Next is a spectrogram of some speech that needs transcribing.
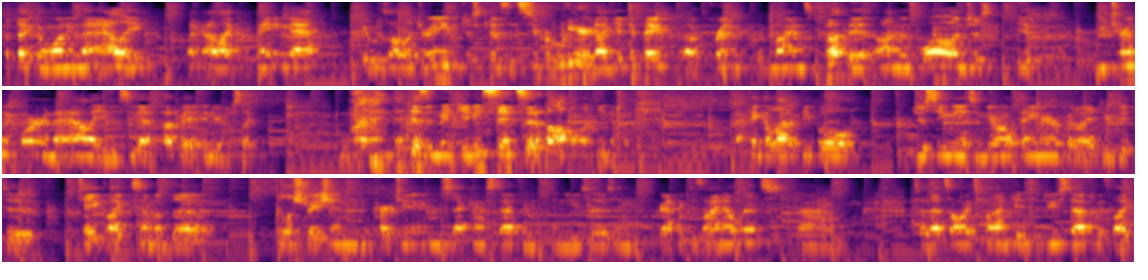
but like the one in the alley, like I like painting that. It was all a dream just because it's super weird. I get to paint a friend of mine's puppet on this wall and just, it, you turn the corner in the alley and you see that puppet and you're just like, what? that doesn't make any sense at all, you know. I think a lot of people just see me as a mural painter, but I do get to take like some of the illustration, cartoons, that kind of stuff, and, and use those in graphic design elements. Um, so that's always fun, getting to do stuff with like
